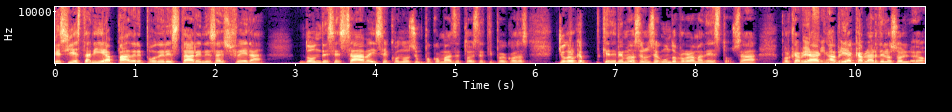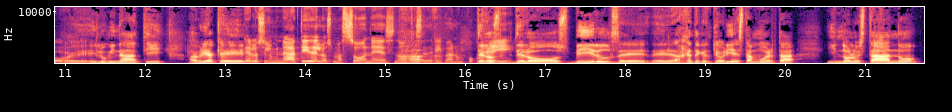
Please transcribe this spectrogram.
que sí estaría padre poder estar en esa esfera donde se sabe y se conoce un poco más de todo este tipo de cosas. Yo creo que, que debemos hacer un segundo programa de esto, o sea, porque habría, habría que hablar de los eh, Illuminati, habría que... De los Illuminati, de los masones, ¿no? Ajá. Que se derivan un poco de de, los, ahí. de los Beatles, de, de la gente que en teoría está muerta y no lo está, ¿no?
